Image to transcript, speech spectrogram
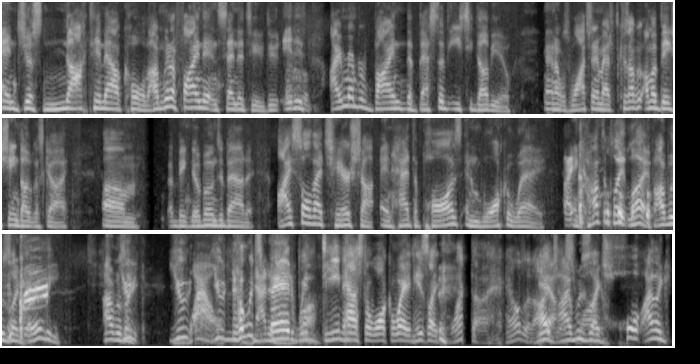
and just knocked him out cold. I'm gonna find it and send it to you, dude. It is. Oh. I remember buying the best of ECW, and I was watching a match because I'm a big Shane Douglas guy. Um, I make no bones about it. I saw that chair shot and had to pause and walk away and contemplate life. I was like, holy, I was you, like, you, wow, you know it's bad when Dean has to walk away, and he's like, what the hell did I? Yeah, I was watch? like, whole, I like,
